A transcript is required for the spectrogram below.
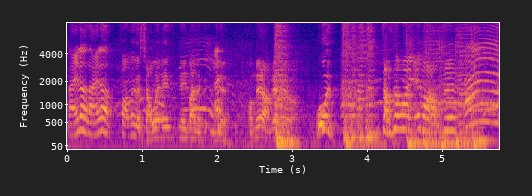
来了来了，放那个小薇那那班的音乐，哦没有了没有没有。了，喂，掌声欢迎 Apple 老师，哎。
